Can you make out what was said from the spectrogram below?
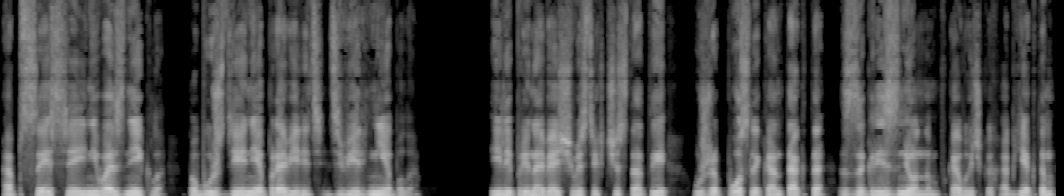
обсессия не возникла, побуждения проверить дверь не было. Или при навязчивостях чистоты уже после контакта с загрязненным в кавычках объектом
